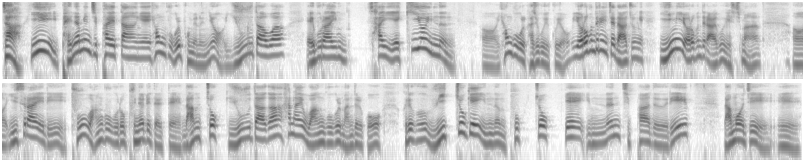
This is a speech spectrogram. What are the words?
자, 이 베냐민 지파의 땅의 형국을 보면은요, 유다와 에브라임 사이에 끼어 있는 어, 형국을 가지고 있고요. 여러분들이 이제 나중에 이미 여러분들이 알고 계시지만 어, 이스라엘이 두 왕국으로 분열이 될 때 남쪽 유다가 하나의 왕국을 만들고 그리고 그 위쪽에 있는 북쪽에 있는 지파들이 나머지 예,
